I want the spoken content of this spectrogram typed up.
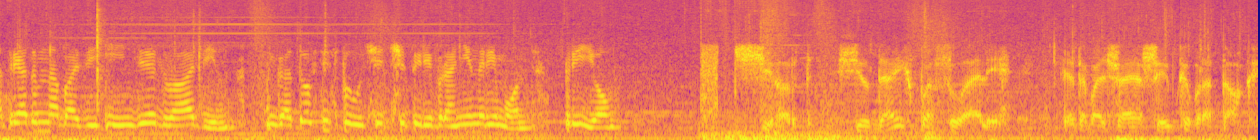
Всем отрядам на базе Индия 2-1. Готовьтесь получить 4 брони на ремонт. Прием. Черт, сюда их послали. Это большая ошибка, браток.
